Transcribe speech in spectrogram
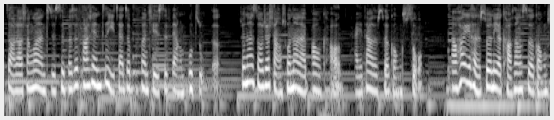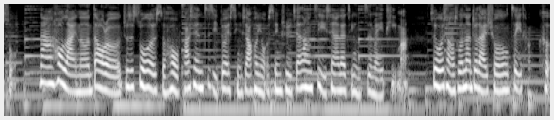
早疗相关的知识，可是发现自己在这部分其实是非常不足的，所以那时候就想说，那来报考台大的社工所。然后也很顺利的考上社工所。那后来呢，到了就是硕二的时候，发现自己对行销很有兴趣，加上自己现在在经营自媒体嘛，所以我想说，那就来修这一堂课。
